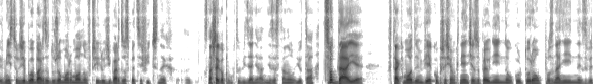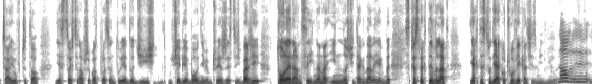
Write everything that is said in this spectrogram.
w miejscu, gdzie było bardzo dużo mormonów, czyli ludzi bardzo specyficznych, z naszego punktu widzenia, nie ze stanu Utah. Co daje w tak młodym wieku przesiąknięcie zupełnie inną kulturą, poznanie innych zwyczajów? Czy to jest coś, co na przykład procentuje do dziś u ciebie, bo nie wiem, czujesz, że jesteś bardziej tolerancyjna na inność i tak dalej? Jakby z perspektywy lat, jak te studia jako człowieka cię zmieniły? No, y,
